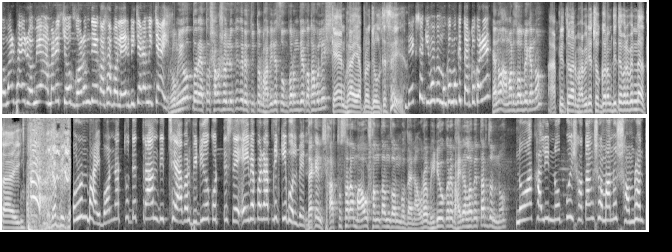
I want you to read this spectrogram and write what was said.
তোমার ভাই রোমিও আমারে চোখ গরম দিয়ে কথা বলে এর বিচার আমি চাই। রোমিও তোর এত সাহস হইল কি করে? তুই তোর ভাবিরে চোখ গরম দিয়ে কথা বলিস? কেন ভাই আপনার জ্বলতেছে? দেখছ কীভাবে মুখে মুখে তর্ক করে? কেন? আমার জ্বলবে কেন? আপনি তো আর ভাবিরে চোখ গরম দিতে পারবেন না তাই। অরুণ ভাই বন্যার্থদের ত্রাণ দিচ্ছে আবার ভিডিও করতেছে। এই ব্যাপারে আপনি কি বলবেন? দেখেন স্বার্থ ছাড়া মাও সন্তান জন্ম দেয় না। ওরা ভিডিও করে ভাইরাল হবে তার জন্য। নোয়াখালীর নব্বই শতাংশ মানুষ সম্ভ্রান্ত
